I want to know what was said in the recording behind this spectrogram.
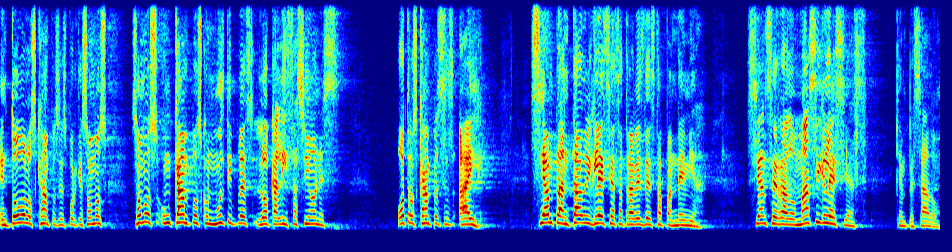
en todos los campos es porque somos, somos un campus con múltiples localizaciones. Otros campuses hay. Se han plantado iglesias a través de esta pandemia. Se han cerrado más iglesias que empezado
